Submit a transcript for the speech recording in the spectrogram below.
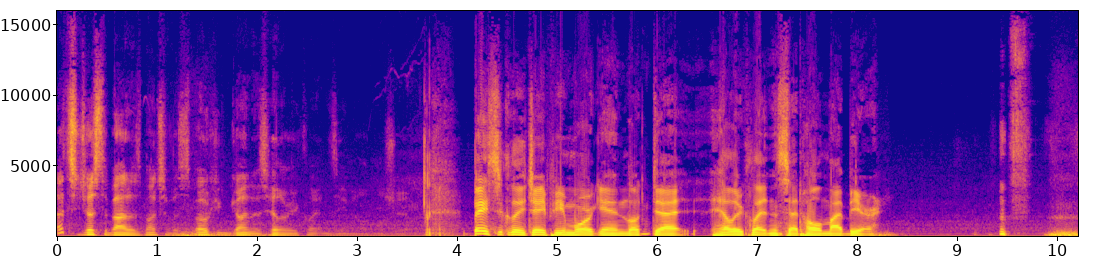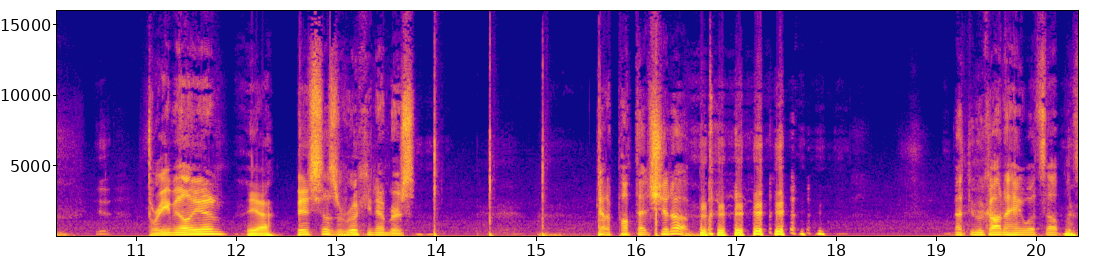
that's just about as much of a smoking gun as Hillary Clinton's email bullshit. Basically, J.P. Morgan looked at Hillary Clinton and said, "Hold my beer." Three million. Yeah, Bitch, those are rookie numbers. Gotta pump that shit up. Matthew McConaughey, what's up? Uh,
